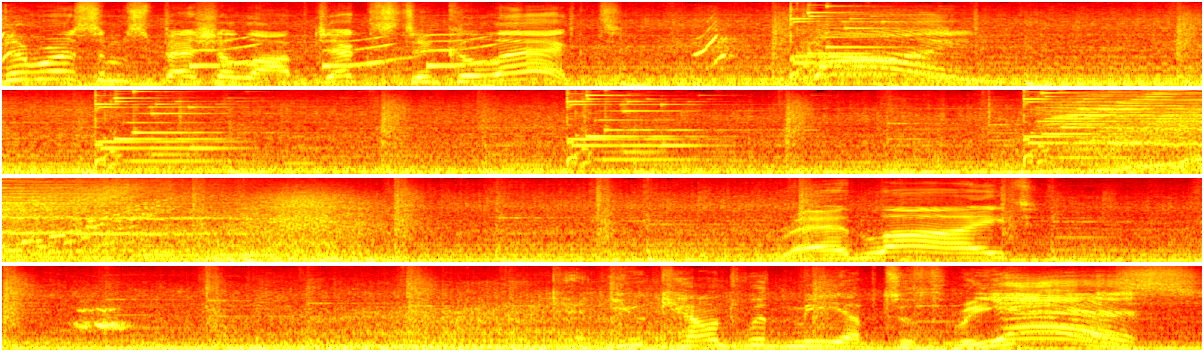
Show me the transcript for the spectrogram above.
There were some special objects to collect. Coin! Red light. Can you count with me up to three? Yes!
